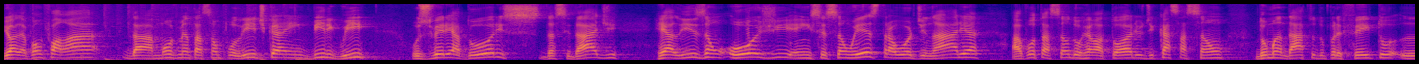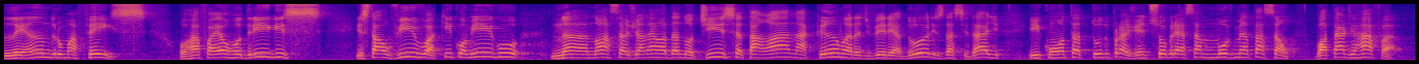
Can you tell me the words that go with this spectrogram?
E olha, vamos falar da movimentação política em Birigui. Os vereadores da cidade realizam hoje, em sessão extraordinária, a votação do relatório de cassação do mandato do prefeito Leandro Mafez. O Rafael Rodrigues está ao vivo aqui comigo na nossa janela da notícia, está lá na Câmara de Vereadores da cidade e conta tudo para gente sobre essa movimentação. Boa tarde, Rafa.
